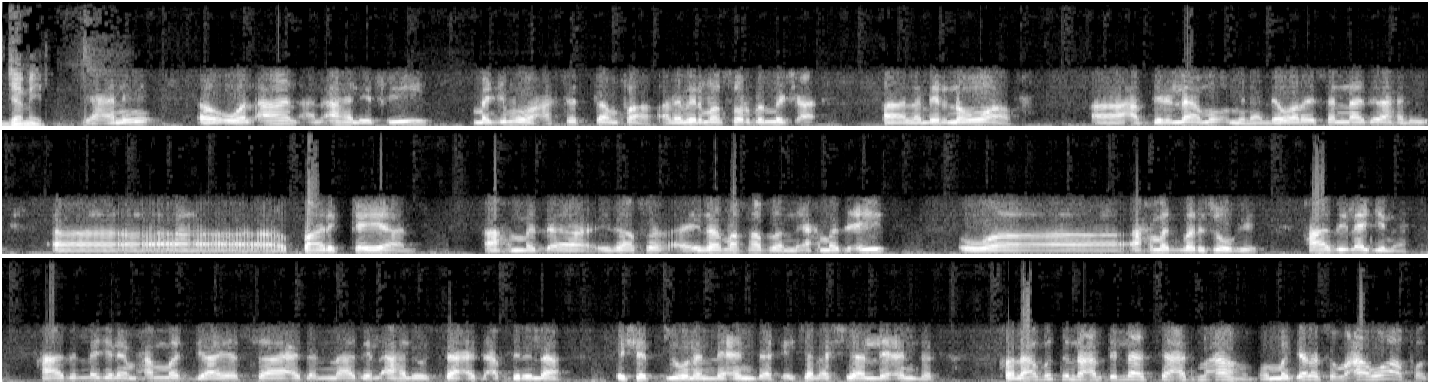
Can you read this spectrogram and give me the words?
جميل. يعني والآن الأهلي في مجموعة ست أنفار. الأمير منصور بن مشعل الأمير نواف عبد الله مؤمن اللي هو رئيس النادي الأهلي طارق كيان أحمد إذا إذا ما خاب ظني أحمد عيد وأحمد مرزوقي. هذه لجنة. هذه اللجنة يا محمد جاية تساعد النادي الأهلي وتساعد عبد الله. إيش الديون اللي عندك؟ إيش الأشياء اللي عندك؟ فلا بد انه عبد الله يساعد معاهم. هم جلسوا معاه وافق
